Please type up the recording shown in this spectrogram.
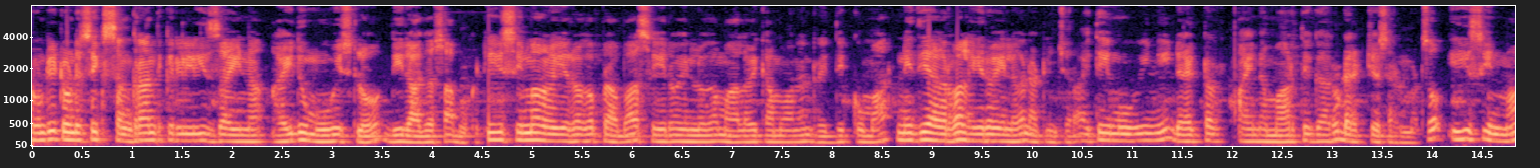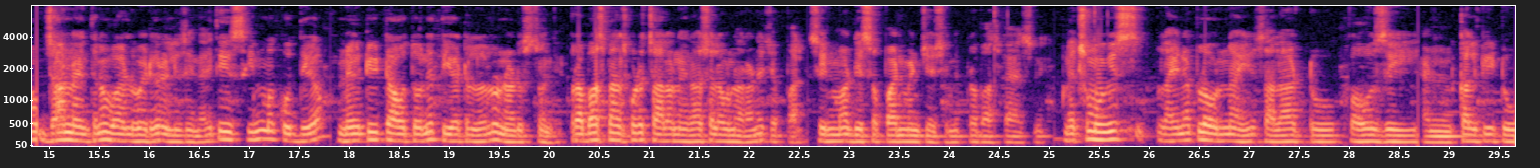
ట్వంటీ ట్వంటీ సిక్స్ సంక్రాంతికి రిలీజ్ అయిన ఐదు మూవీస్లో ది రాజాసాబ్ ఒకటి. ఈ సినిమా హీరోగా ప్రభాస్ హీరోయిన్లుగా మాలవిక మోహన్ రిద్దిక్ కుమార్ నిధి అగర్వాల్ హీరోయిన్లుగా నటించారు. అయితే ఈ మూవీని డైరెక్టర్ అయిన మారుతి గారు డైరెక్ట్ చేశారనమాట సో ఈ సినిమా జాన్ నైన్త్న వరల్డ్ వైడ్గా రిలీజ్ అయింది. అయితే ఈ సినిమా కొద్దిగా నెగిటివ్ టావ్ తోనే థియేటర్లలో నడుస్తుంది. ప్రభాస్ ఫ్యాన్స్ కూడా చాలా నిరాశలో ఉన్నారని చెప్పాలి. సినిమా డిసప్పాయింట్మెంట్ చేసింది ప్రభాస్ ఫ్యాన్స్ని నెక్స్ట్ మూవీస్ లైనప్లో ఉన్నాయి. సలార్ టూ ఫౌజీ అండ్ కల్కి టూ.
